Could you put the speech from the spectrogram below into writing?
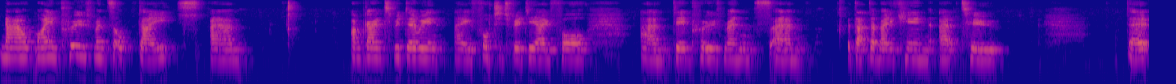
now my improvements updates, um, I'm going to be doing a footage video for um, the improvements um, that they're making uh, to the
